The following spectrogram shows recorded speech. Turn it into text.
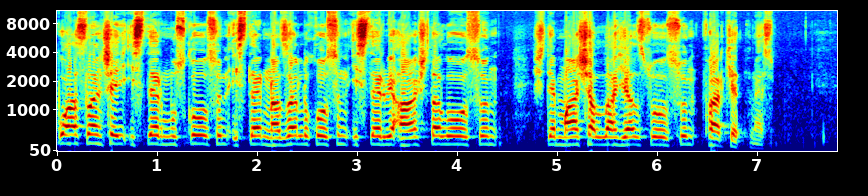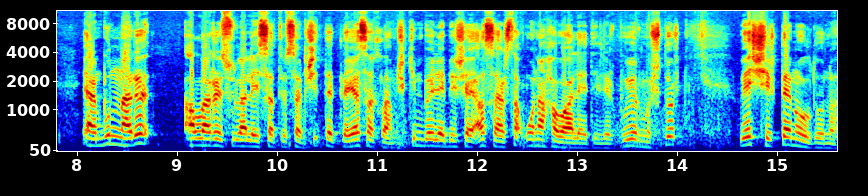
Bu aslan şey ister muska olsun, ister nazarlık olsun, ister bir ağaç dalı olsun, işte maşallah yazısı olsun fark etmez. Yani bunları Allah Resulü Aleyhisselatü Vesselam şiddetle yasaklamış. Kim böyle bir şey asarsa ona havale edilir buyurmuştur. Ve şirkten olduğunu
